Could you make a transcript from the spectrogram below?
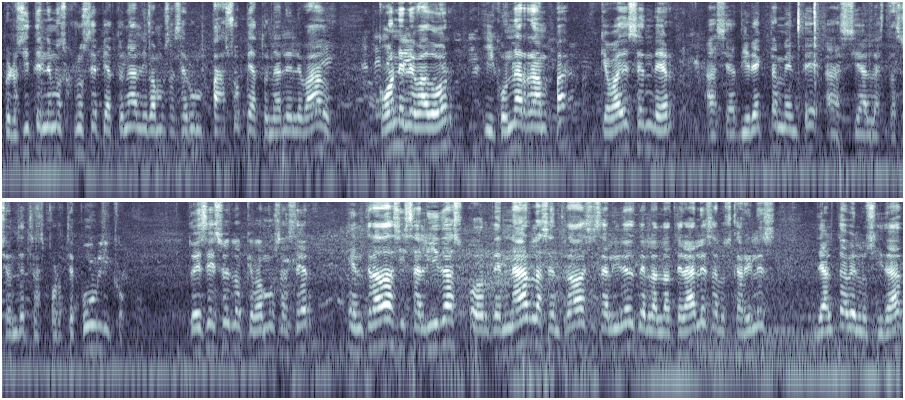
pero sí tenemos cruce peatonal y vamos a hacer un paso peatonal elevado, con elevador y con una rampa que va a descender hacia, directamente hacia la estación de transporte público. Entonces eso es lo que vamos a hacer. Entradas y salidas, ordenar las entradas y salidas de las laterales a los carriles de alta velocidad,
